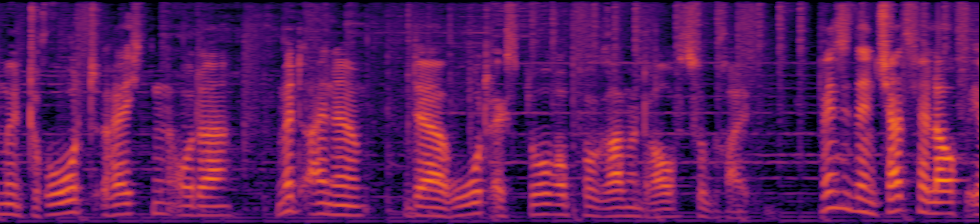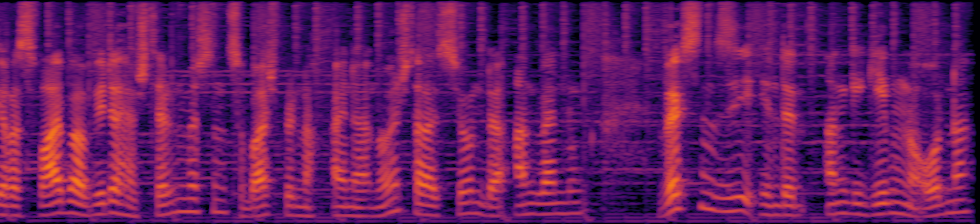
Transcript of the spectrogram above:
mit Rot-Rechten oder mit einem der Root Explorer Programme drauf zugreifen. Wenn Sie den Chatverlauf Ihres Viber wiederherstellen müssen, zum Beispiel nach einer Neuinstallation der Anwendung, wechseln Sie in den angegebenen Ordner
